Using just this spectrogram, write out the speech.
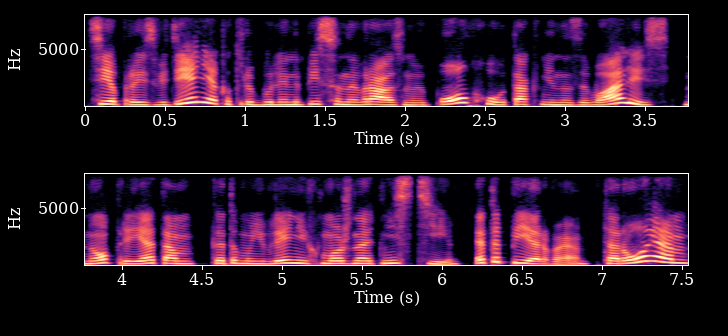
те произведения, которые были написаны в разную эпоху, так не назывались, но при этом к этому явлению их можно отнести. Это первое. Второе,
